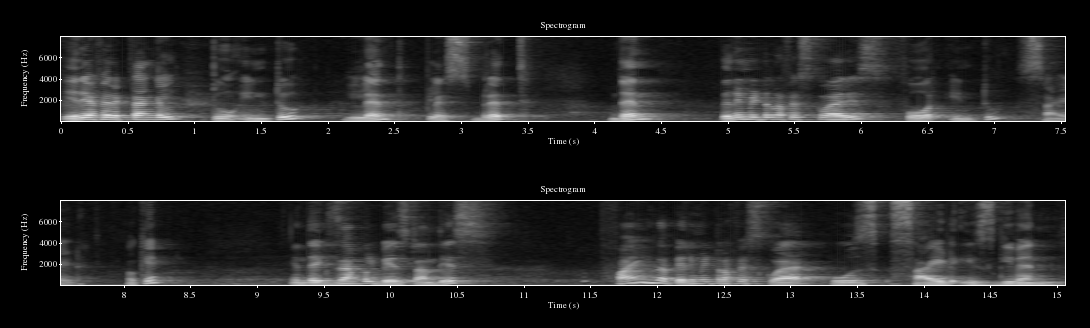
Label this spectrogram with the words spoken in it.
Area of a rectangle 2 into length plus breadth then perimeter of a square is 4 into side. Okay. In the example based on this, find the perimeter of a square whose side is given.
